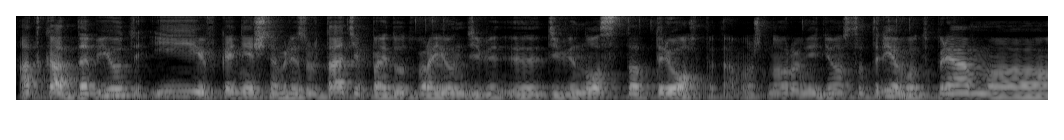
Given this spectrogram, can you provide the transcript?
откат добьют. И в конечном результате пойдут в район 93, э, потому что на уровне 93 вот прям э,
